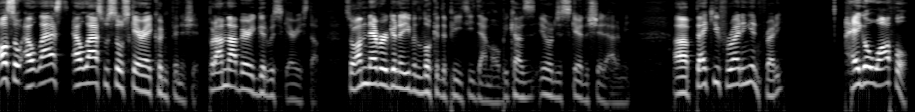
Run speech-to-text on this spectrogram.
Also, Outlast. Outlast was so scary I couldn't finish it, but I'm not very good with scary stuff. So I'm never gonna even look at the PT demo because it'll just scare the shit out of me. Uh, thank you for writing in, Freddie. Hago Waffle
